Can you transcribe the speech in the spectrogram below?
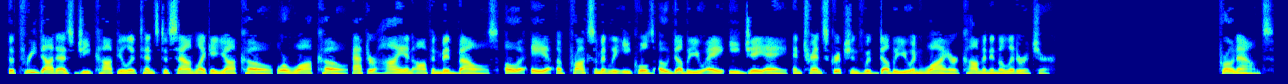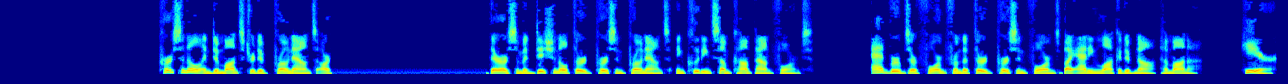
The 3.sg copula tends to sound like a ya ko or wa ko after high and often mid-vowels. Oa, a approximately equals owa, eja, and transcriptions with w and y are common in the literature. Pronouns Personal and demonstrative pronouns are There are some additional third-person pronouns, including some compound forms. Adverbs are formed from the third-person forms by adding locative na, hamana, here,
